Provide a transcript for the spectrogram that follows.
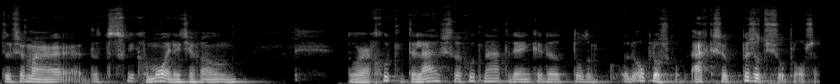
zeg maar, dat vind ik gewoon mooi. Dat je gewoon door goed te luisteren, goed na te denken, dat tot een, een oplossing komt. Eigenlijk zo puzzeltjes oplossen.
